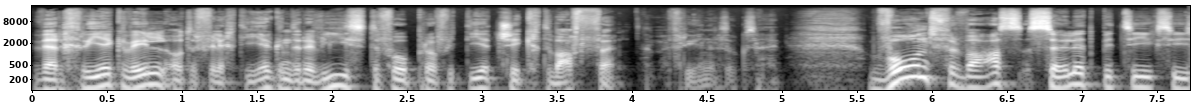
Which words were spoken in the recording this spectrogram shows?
Wer Krieg will oder vielleicht in irgendeiner Weise davon profitiert, schickt Waffen. Hat man früher so gesagt. Wo und für was sollen bzw.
